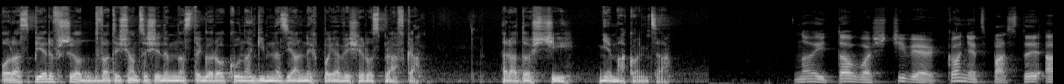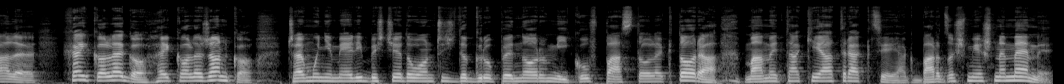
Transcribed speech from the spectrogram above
Po raz pierwszy od 2017 roku na gimnazjalnych pojawia się rozprawka. Radości nie ma końca. No i to właściwie koniec pasty, ale hej kolego, hej koleżanko, czemu nie mielibyście dołączyć do grupy normików pasto lektora? Mamy takie atrakcje jak bardzo śmieszne memy,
